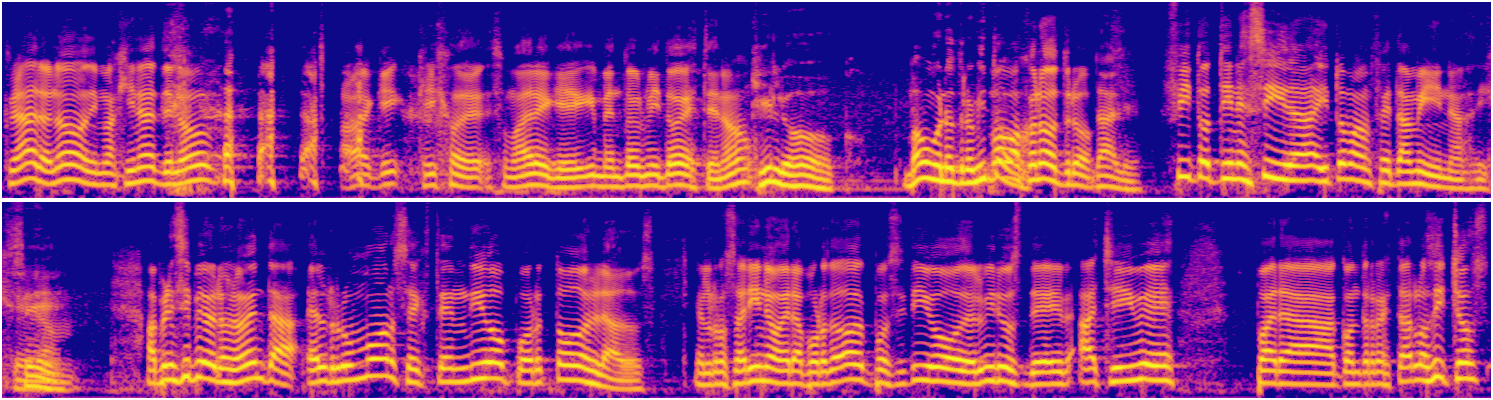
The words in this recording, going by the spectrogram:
Claro, no, imagínate, ¿no? A ver, qué, qué hijo de su madre que inventó el mito este, ¿no? Qué loco. ¿Vamos con otro mito? Vamos con otro. Dale. Fito tiene sida y toma anfetaminas, dijeron. A principios de los 90, el rumor se extendió por todos lados. El rosarino era portador positivo del virus del HIV para contrarrestar los dichos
